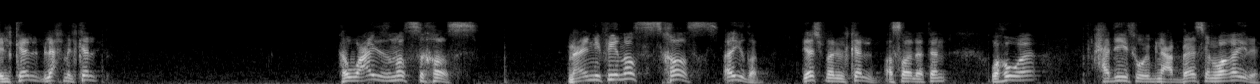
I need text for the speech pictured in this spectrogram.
الكلب لحم الكلب؟ هو عايز نص خاص. مع إن في نص خاص أيضا يشمل الكلب أصالة وهو حديث ابن عباس وغيره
